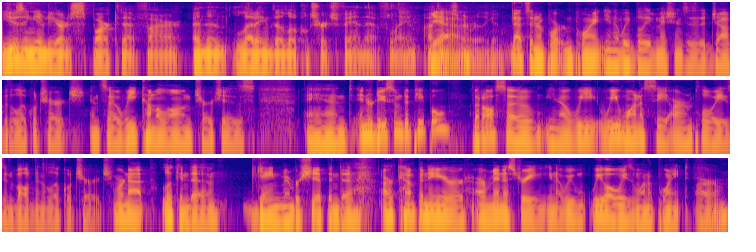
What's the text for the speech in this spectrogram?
using MDR to spark that fire, and then letting the local church fan that flame, I think it's been really good. That's an important point. You know, we believe missions is a job of the local church. And so we come along churches and introduce them to people, but also, you know, we we want to see our employees involved in the local church. We're not looking to gain membership into our company or our ministry. You know, we we always want to point our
